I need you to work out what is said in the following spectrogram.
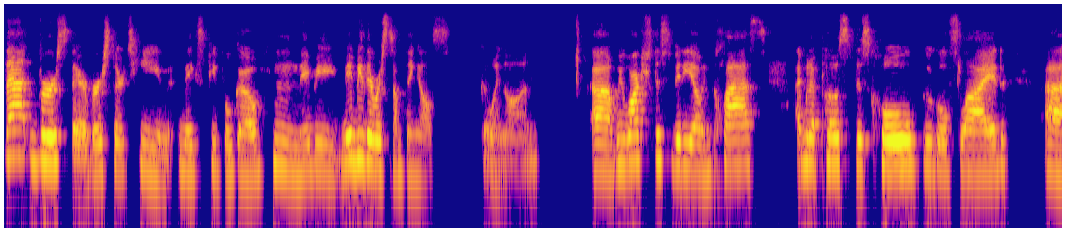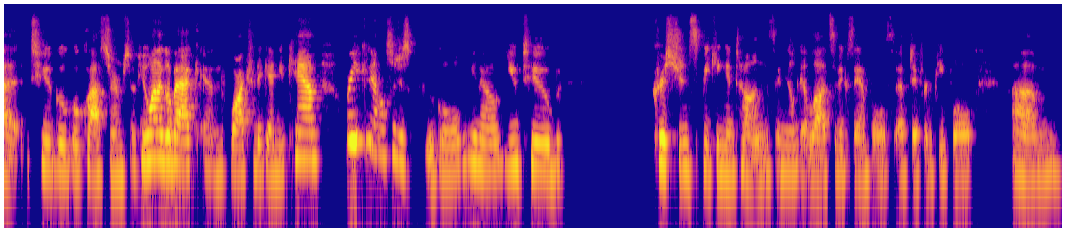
that verse there verse 13 makes people go hmm maybe maybe there was something else going on. Uh, we watched this video in class. I'm going to post this whole google slide uh, to google classroom. So if you want to go back and watch it again you can or you can also just google you know youtube christian speaking in tongues and you'll get lots of examples of different people um,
